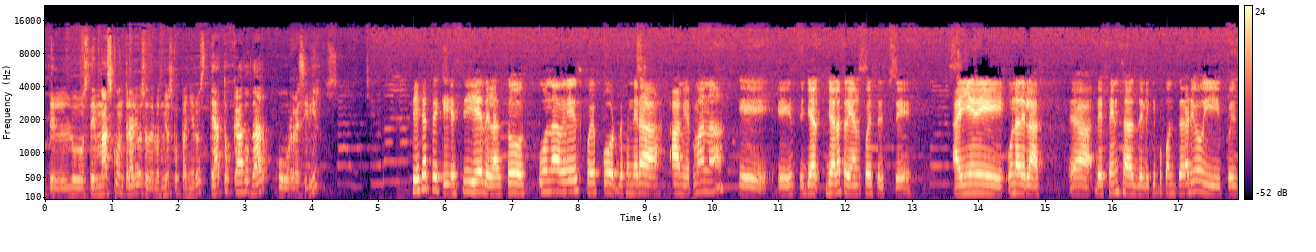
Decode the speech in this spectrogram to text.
de los demás contrarios o de los míos compañeros? ¿Te ha tocado dar o recibir? Fíjate que sí, eh, de las dos. Una vez fue por defender a, mi hermana, que este, ya, ya la traían pues este ahí eh, una de las eh, defensas del equipo contrario y pues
